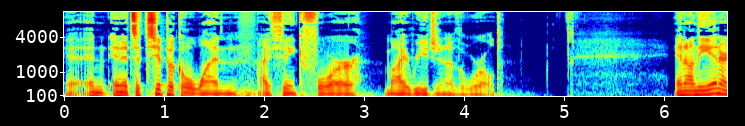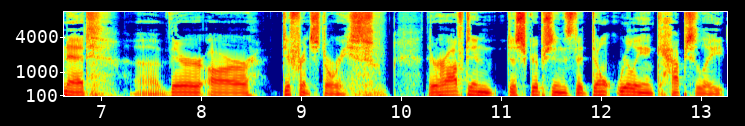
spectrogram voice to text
and and it's a typical one I think for my region of the world. And on the internet, uh, there are different stories. There are often descriptions that don't really encapsulate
